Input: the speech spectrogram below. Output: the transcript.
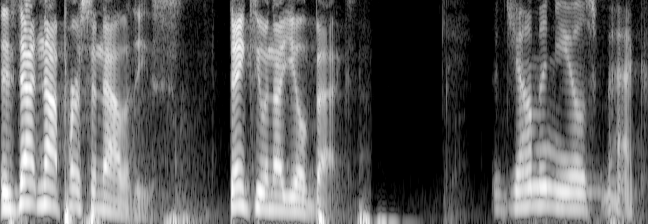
is that not personalities? Thank you, and I yield back. The gentleman yields back.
